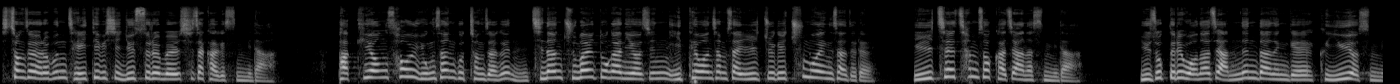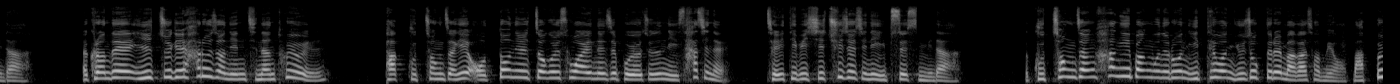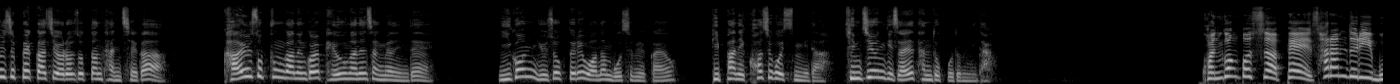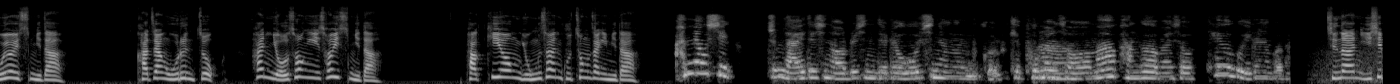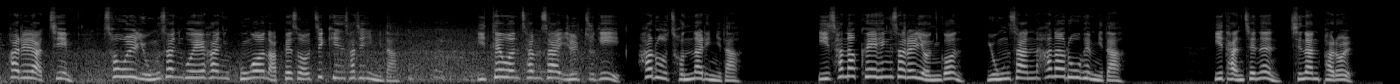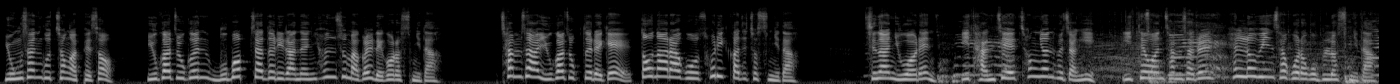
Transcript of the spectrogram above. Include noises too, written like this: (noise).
시청자 여러분, JTBC 뉴스룸을 시작하겠습니다. 박희영 서울 용산구청장은 지난 주말 동안 이어진 이태원 참사 일주기 추모 행사들에 일체 참석하지 않았습니다. 유족들이 원하지 않는다는 게 그 이유였습니다. 그런데 일주기 하루 전인 지난 토요일, 박 구청장이 어떤 일정을 소화했는지 보여주는 이 사진을 JTBC 취재진이 입수했습니다. 구청장 항의 방문으로 온 이태원 유족들을 막아서며 맞불 집회까지 열어줬던 단체가 가을 소풍 가는 걸 배웅하는 장면인데 이건 유족들이 원한 모습일까요? 비판이 커지고 있습니다. 김지훈 기자의 단독 보도입니다. 관광버스 앞에 사람들이 모여 있습니다. 가장 오른쪽 한 여성이 서 있습니다. 박희영 용산구청장입니다. 한 명씩 좀 나이 드신 어르신들이 오시는 거 이렇게 보면서 막 반가워하면서 태우고 이러는 걸 지난 28일 아침 서울 용산구의 한 공원 앞에서 찍힌 사진입니다. 이태원 참사 일주기 하루 전날입니다. 이 산악회 행사를 연 건 용산 하나로회입니다. 이 단체는 지난 8월 용산구청 앞에서 유가족은 무법자들이라는 현수막을 내걸었습니다. 참사 유가족들에게 떠나라고 소리까지 쳤습니다. 지난 6월엔 이 단체의 청년 회장이 이태원 참사를 헬로윈 사고라고 불렀습니다.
